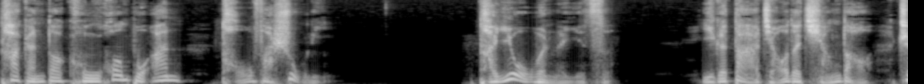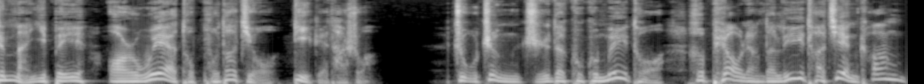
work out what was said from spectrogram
他感到恐慌不安，头发竖立。他又问了一次，一个大嚼的强盗斟满一杯奥尔维埃托葡萄酒递给他说：“祝正直的库库梅托和漂亮的丽塔健康。”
